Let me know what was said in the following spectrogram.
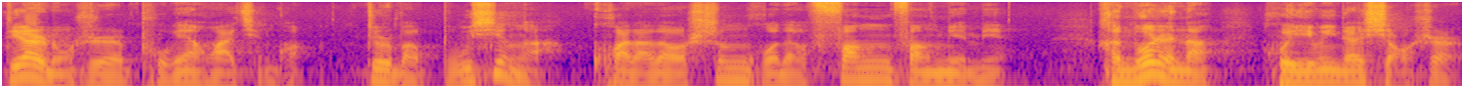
第二种是普遍化情况，就是把不幸啊。扩大到生活的方方面面，很多人呢会因为一点小事儿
